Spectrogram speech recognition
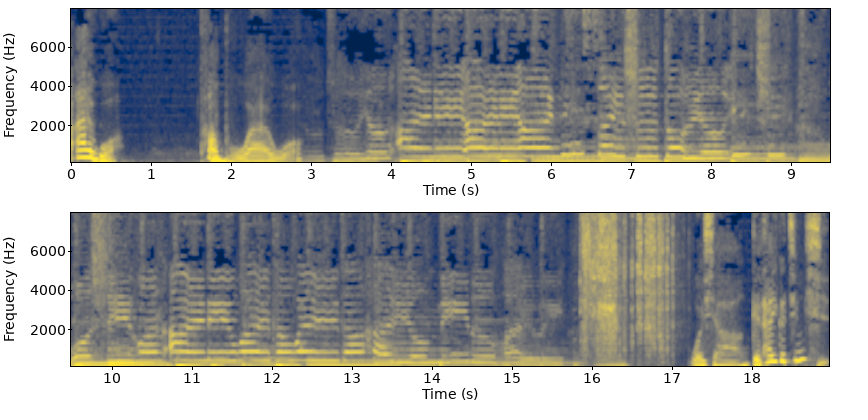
爱我，他不爱我。这样爱你，爱你，爱你，随时都要一起。我喜我想给他一个惊喜。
